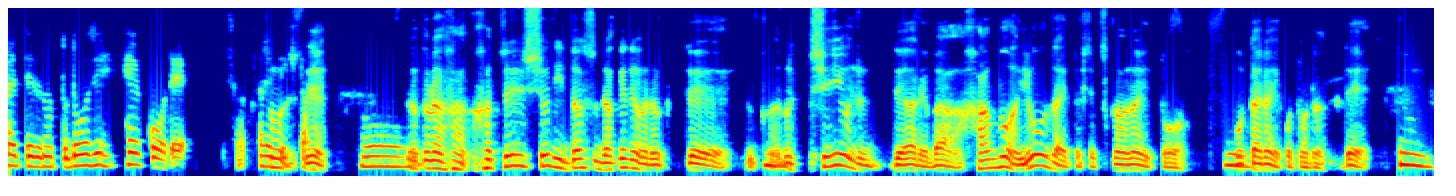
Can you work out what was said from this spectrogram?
えてるのと同時並行でさされてきた。そうですね。だからは発電所に出すだけではなくて、あの針葉樹であれば半分は溶剤として使わないともったいないことなんで、うん。だ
